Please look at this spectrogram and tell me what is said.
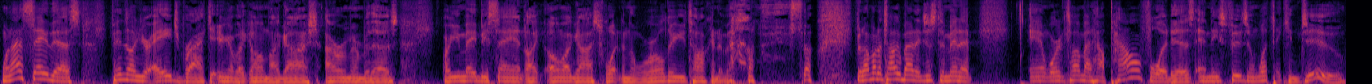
when i say this depends on your age bracket you're gonna be like oh my gosh i remember those or you may be saying like oh my gosh what in the world are you talking about so but i'm gonna talk about it in just a minute and we're going to talk about how powerful it is and these foods and what they can do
